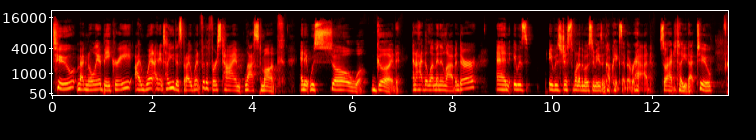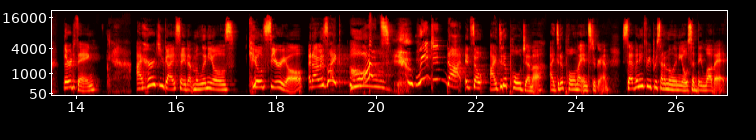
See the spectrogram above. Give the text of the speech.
Two, Magnolia Bakery. I went, I didn't tell you this, but I went for the first time last month and it was so good. And I had the lemon and lavender and it was, it was just one of the most amazing cupcakes I've ever had. So I had to tell you that too. Third thing, I heard you guys say that millennials killed cereal. And I was like, what? we did not. And so I did a poll, Gemma. I did a poll on my Instagram. 73% of millennials said they love it.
